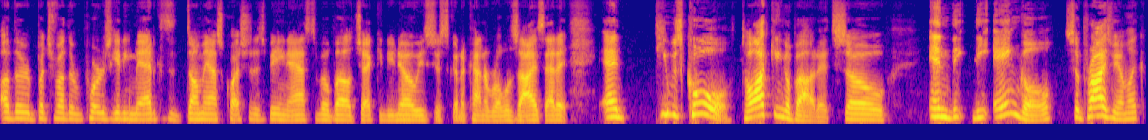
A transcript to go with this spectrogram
other bunch of other reporters getting mad because a dumbass question is being asked about Belichick, and you know he's just going to kind of roll his eyes at it. And he was cool talking about it. So, and the the angle surprised me. I'm like,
